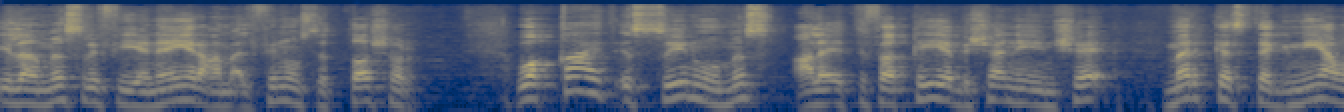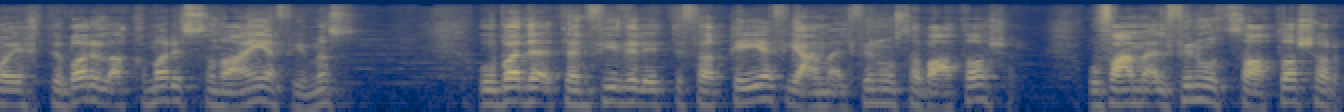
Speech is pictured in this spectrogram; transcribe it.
إلى مصر في يناير عام 2016 وقعت الصين ومصر على اتفاقية بشأن إنشاء مركز تجميع واختبار الأقمار الصناعية في مصر. وبدأ تنفيذ الاتفاقية في عام 2017 وفي عام 2019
